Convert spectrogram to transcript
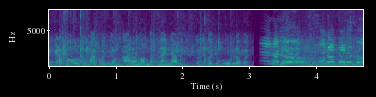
ఎక్కడ పోకూడదమ్మా కొంచెం సారం అంతా ప్లకార్డ్ తీసుకొని కొంచెం వచ్చి మన పనులు.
